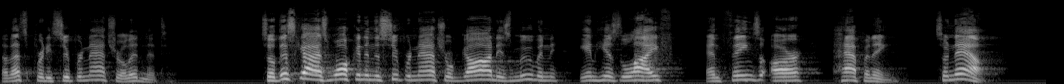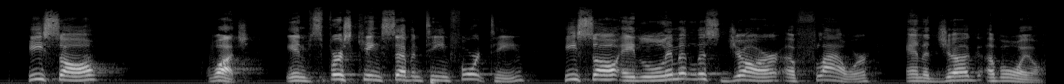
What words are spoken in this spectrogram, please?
Now, that's pretty supernatural, isn't it? So, this guy is walking in the supernatural. God is moving in his life, and things are happening. So, now, he saw, watch, in 1 Kings 17 14, he saw a limitless jar of flour and a jug of oil.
